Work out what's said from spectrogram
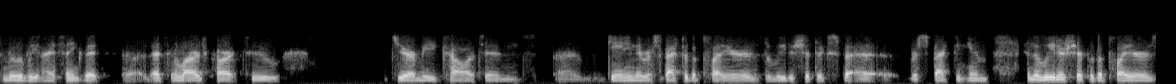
smoothly. And I think that uh, that's in large part to Jeremy Colliton's uh, gaining the respect of the players, the leadership expe- uh, respecting him, and the leadership of the players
